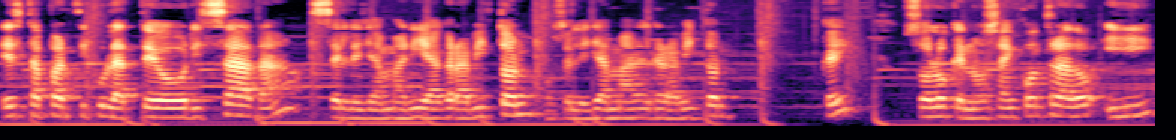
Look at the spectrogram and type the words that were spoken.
esta partícula teorizada se le llamaría gravitón o se le llama el gravitón, ¿ok? Solo que no se ha encontrado y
